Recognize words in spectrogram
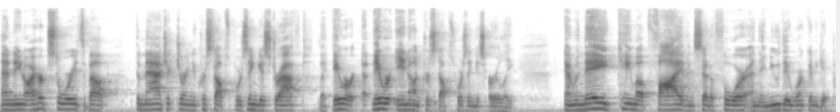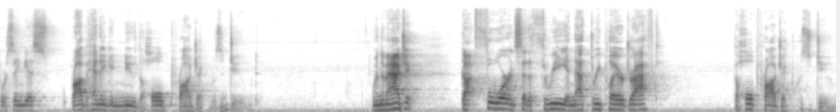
And you know, I heard stories about the Magic during the Kristaps Porzingis draft. Like they were they were in on Kristaps Porzingis early. And when they came up five instead of four, and they knew they weren't going to get Porzingis, Rob Hennigan knew the whole project was doomed. When the Magic got four instead of three in that three player draft, the whole project was doomed.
